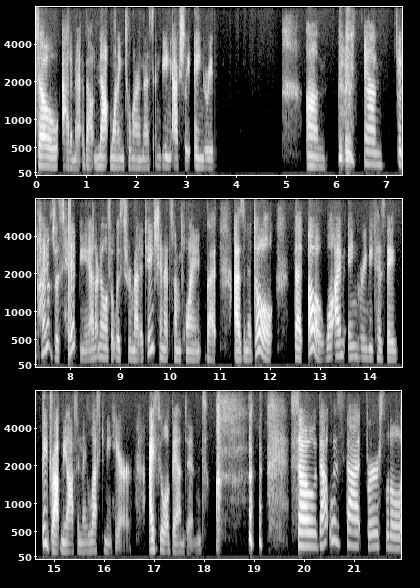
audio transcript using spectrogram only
so adamant about not wanting to learn this and being actually angry um, and it kind of just hit me. I don't know if it was through meditation at some point, but as an adult, that oh well, I'm angry because they they dropped me off and they left me here. I feel abandoned. so that was that first little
